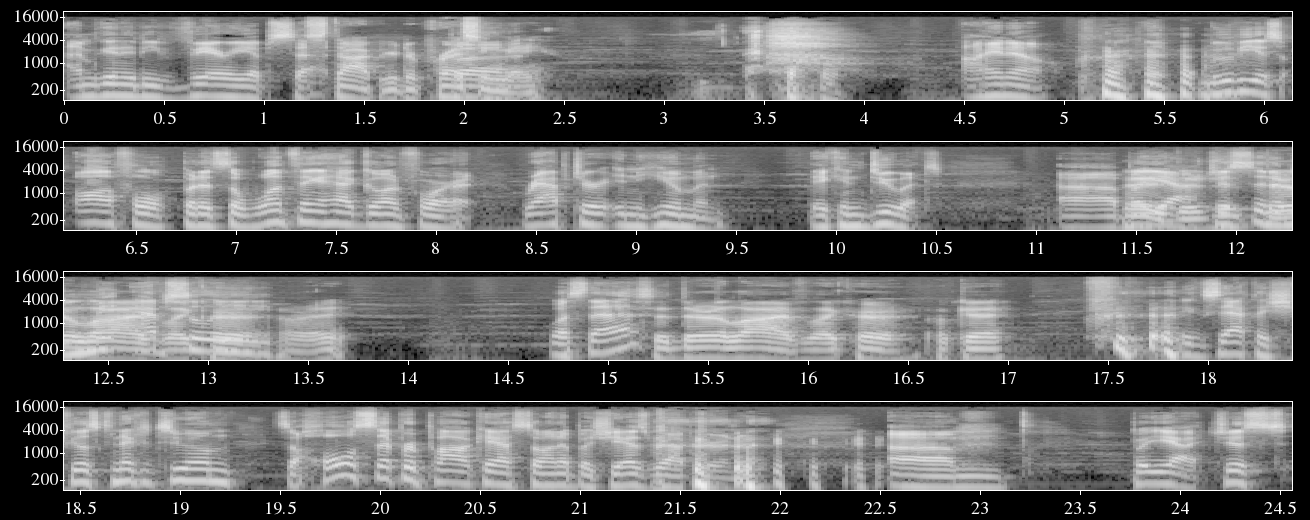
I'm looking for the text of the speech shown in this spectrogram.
I'm going to be very upset. Stop, you're depressing But- me. I know. Movie is awful, but it's the one thing I had going for it. Raptor Inhuman. They can do it. Uh, but hey, yeah, they're just, just, an they're ama- alive absolutely. like her. All right. What's I that? said they're alive like her. Okay. exactly. She feels connected to him. It's a whole separate podcast on it, but she has Raptor in her. um, but yeah, just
